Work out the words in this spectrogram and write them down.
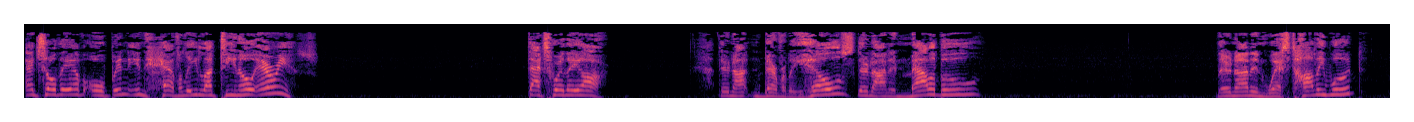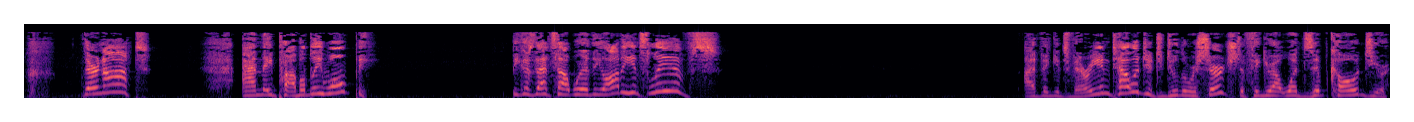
And so they have opened in heavily Latino areas. That's where they are. They're not in Beverly Hills. They're not in Malibu. They're not in West Hollywood. They're not. And they probably won't be. Because that's not where the audience lives. I think it's very intelligent to do the research to figure out what zip codes your,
